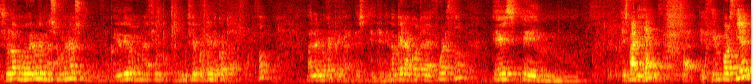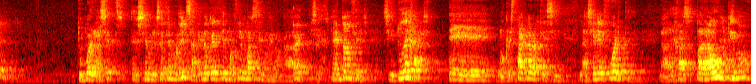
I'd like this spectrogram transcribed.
suelo moverme más o menos, lo que yo digo, en, una 100%, en un 100% de cota de esfuerzo. ¿Vale? Es lo que explicar antes. Entendiendo que la cota de esfuerzo es, eh, es variable. O sea, el 100% tú puedes hacer siempre ese 100% sabiendo que el 100% va a ser menor cada vez. Exacto. Entonces, si tú dejas, eh, lo que está claro es que si la serie fuerte la dejas para último,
